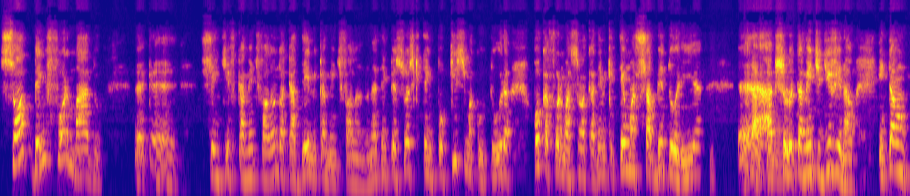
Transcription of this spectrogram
só bem formado, é, é, cientificamente falando, academicamente falando. Né? Tem pessoas que têm pouquíssima cultura, pouca formação acadêmica, que têm uma sabedoria é, absolutamente divinal. Então,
